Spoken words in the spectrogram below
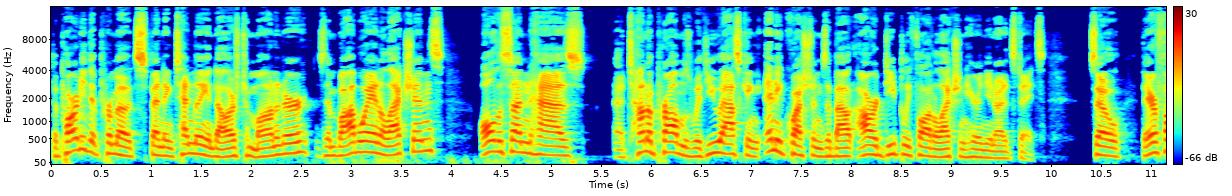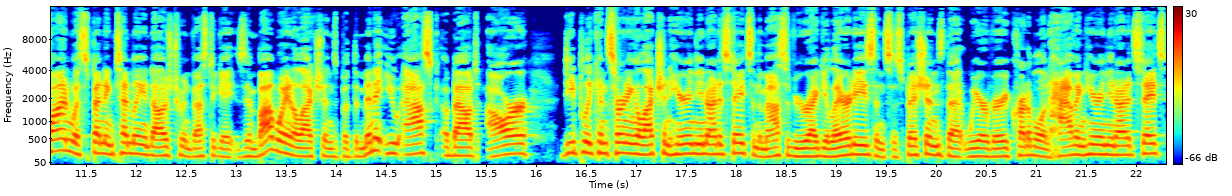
the party that promotes spending $10 million to monitor Zimbabwean elections all of a sudden has a ton of problems with you asking any questions about our deeply flawed election here in the United States. So they're fine with spending $10 million to investigate Zimbabwean elections, but the minute you ask about our deeply concerning election here in the United States and the massive irregularities and suspicions that we are very credible in having here in the United States,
